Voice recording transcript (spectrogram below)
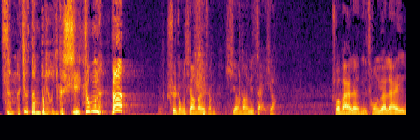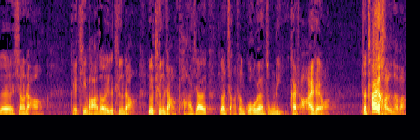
怎么就当不了一个侍中呢？啊，侍中相当于什么？相当于宰相。说白了，你从原来一个乡长，给提拔到一个厅长。又厅长趴下要整成国务院总理干啥呀？这玩意儿，这太狠了吧！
